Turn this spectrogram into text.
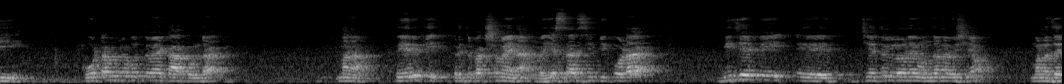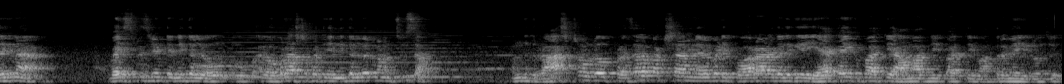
ఈ కూటమి ప్రభుత్వమే కాకుండా మన పేరుకి ప్రతిపక్షమైన వైఎస్ఆర్సీపీ కూడా బీజేపీ చేతుల్లోనే ఉందన్న విషయం మన జరిగిన వైస్ ప్రెసిడెంట్ ఎన్నికల్లో ఉప- ఉపరాష్ట్రపతి ఎన్నికల్లో మనం చూసాం. అందుకు రాష్ట్రంలో ప్రజల పక్షాన నిలబడి పోరాడగలిగే ఏకైక పార్టీ ఆమ్ ఆద్మీ పార్టీ మాత్రమే ఈరోజు.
